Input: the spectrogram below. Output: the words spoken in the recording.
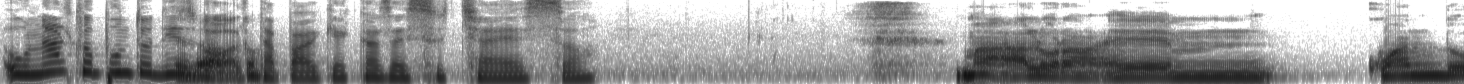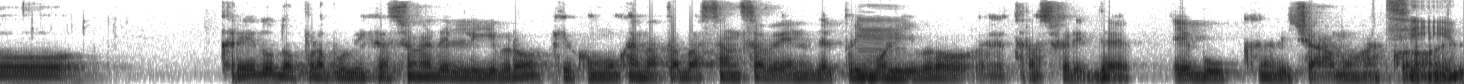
Un altro punto di esatto. svolta poi, che cosa è successo? Ma allora, ehm, quando credo dopo la pubblicazione del libro, che comunque è andata abbastanza bene, del primo mm. libro eh, trasferito, ebook diciamo, ecco, sì.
